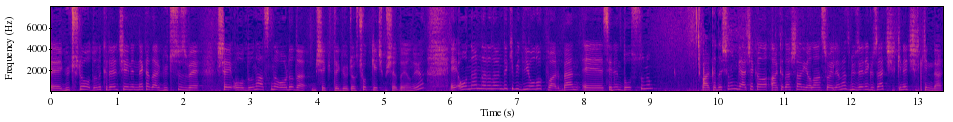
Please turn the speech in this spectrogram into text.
e, güçlü olduğunu, kraliçenin ne kadar güçsüz ve şey olduğunu aslında orada da bir şekilde görüyoruz. Çok geçmişe dayanıyor. E, onların aralarındaki bir diyalog var. Ben e, senin dostunum. Arkadaşınım gerçek arkadaşlar yalan söylemez. Güzele güzel, çirkine çirkin der.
